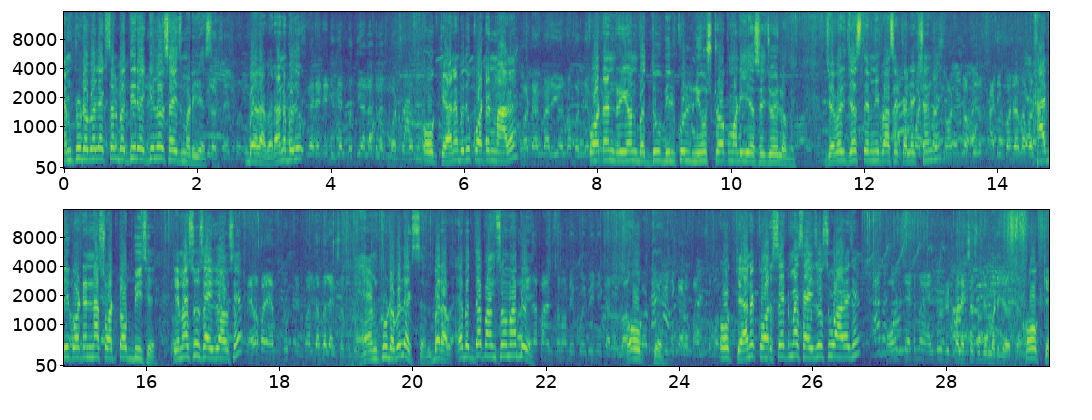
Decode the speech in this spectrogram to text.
એમ ટુ ડબલ એક્સેલ બધી રેગ્યુલર સાઇઝ મળી જશે. બરાબર. અને બધું? વેરાયટી ડિઝાઇન બધી અલગ અલગ મળશે તમને. ઓકે અને બધું કોટનમાં આવે? કોટનમાં રિયોનમાં બંને કોટન રિયોન બધું બિલકુલ ન્યૂ સ્ટોક મળી જશે જોઈ લો ભાઈ. જબરજસ્ત એમની પાસે કલેક્શન છે. ખાદી કોટનના શોર્ટ ટોપ બી છે. એમાં શું સાઇઝો આવશે? એમ ટુ ડબલ એક્સલ બરાબર. એ બધા બે? પાંચસોમાં બે પાંચસોમાં ઓકે અને કોર્સેટમાં સાઇઝો શું આવે છે? ફોર સેટમાં એલ ટુ ટ્રિપલ એક્સલ સુધી મળી જશે. ઓકે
